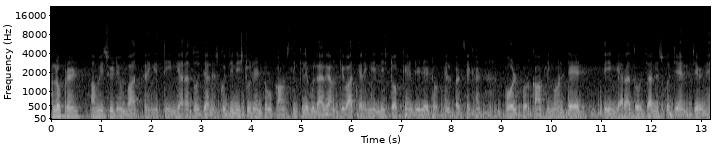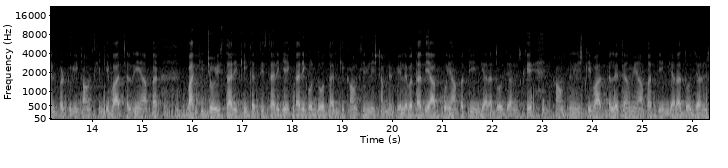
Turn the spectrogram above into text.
हेलो फ्रेंड हम इस वीडियो में बात करेंगे तीन ग्यारह दो हज़ार उन्नीस को जिन स्टूडेंटों को काउंसलिंग के लिए बुलाया गया उनकी बात करेंगे। List of candidate of helper second called for counselling on date तीन ग्यारह दो हज़ार। उन्नीस को जे जेविन हेल्पर टू की काउंसलिंग की बात चल रही है यहाँ पर। बाकी चौबीस तारीख की, इकतीस तारीख की एक तारीख और दो तारीख की काउंसलिंग लिस्ट हमने पहले बता दिया आपको यहाँ पर तीन ग्यारह दो हज़ार उन्नीस की काउंसलिंग लिस्ट की बात कर लेते हैं हम यहाँ पर। तीन ग्यारह दो हज़ार उन्नीस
